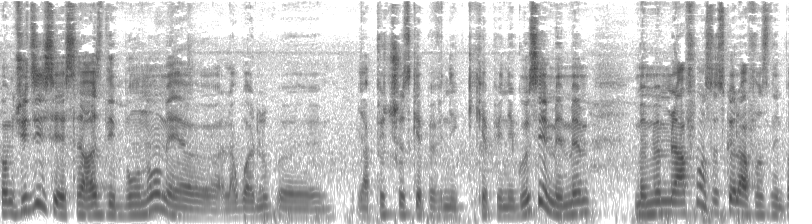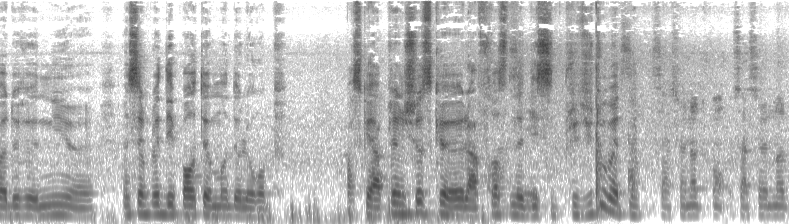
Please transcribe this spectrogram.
comme tu dis, ça reste des bons noms, mais euh, à la Guadeloupe, euh, il y a peu de choses qu'elle peut, qu'elle peut négocier. Mais même, mais même la France, est-ce que la France n'est pas devenue euh, un simple département de l'Europe? Parce qu'il y a plein de choses que la France Ça, ne décide plus du tout maintenant. Ça c'est notre, ça c'est notre.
